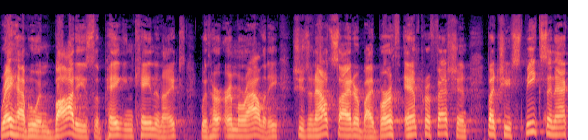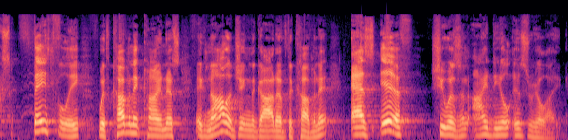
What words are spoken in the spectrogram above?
Rahab, who embodies the pagan Canaanites with her immorality, she's an outsider by birth and profession, but she speaks and acts faithfully with covenant kindness, acknowledging the God of the covenant as if she was an ideal Israelite.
